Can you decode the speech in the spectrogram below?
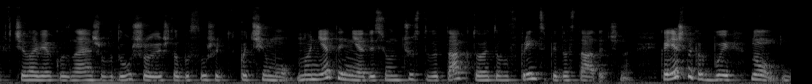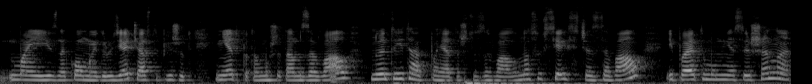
в человеку, знаешь, в душу, и чтобы слушать почему. Но нет и нет, если он чувствует так, то этого в принципе достаточно. Конечно, как бы, ну, мои знакомые друзья часто пишут нет, потому что там завал, но это и так понятно, что завал. У нас у всех сейчас завал, и поэтому мне совершенно,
